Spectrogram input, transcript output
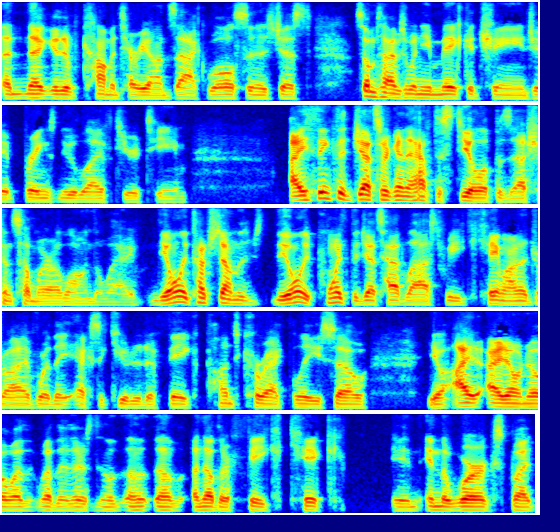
a negative commentary on Zach Wilson. It's just sometimes when you make a change, it brings new life to your team. I think the Jets are going to have to steal a possession somewhere along the way. The only touchdown, the, the only point the Jets had last week came on a drive where they executed a fake punt correctly. So, you know, I, I don't know whether, whether there's another fake kick in, in the works, but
